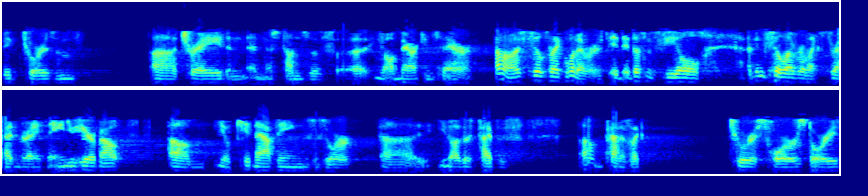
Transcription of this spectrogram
big tourism, uh, trade and, and there's tons of, uh, you know, Americans there. I don't know. It feels like whatever. It, it doesn't feel, I didn't feel ever like threatened or anything. And you hear about, um, you know, kidnappings or, uh, you know, other type of, um, kind of like tourist horror stories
